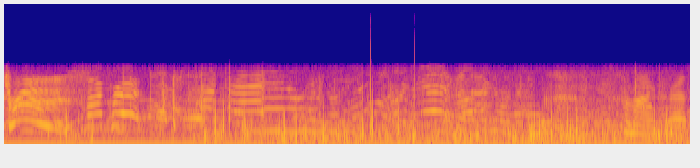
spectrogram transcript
Drews. Come on, Chris! Come on, Chris.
